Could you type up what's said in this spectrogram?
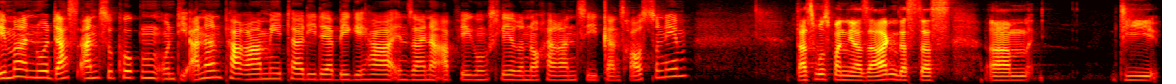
immer nur das anzugucken und die anderen Parameter, die der BGH in seiner Abwägungslehre noch heranzieht, ganz rauszunehmen? Das muss man ja sagen, dass das ähm, die,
